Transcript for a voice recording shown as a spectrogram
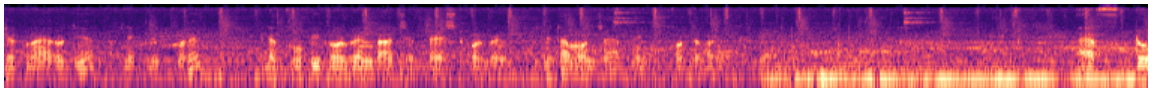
যে কোনো অ্যারো দিয়ে আপনি ক্লিক করে এটা কপি করবেন বা হচ্ছে পেস্ট করবেন, যেটা মন চায় আপনি করতে পারেন। অ্যাপ টু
